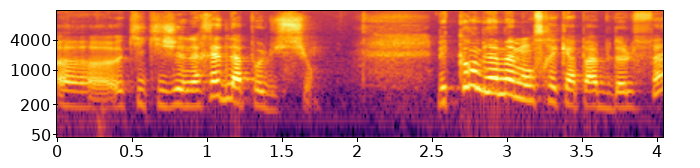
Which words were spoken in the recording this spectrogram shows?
euh, qui, qui généraient de la pollution. Mais quand bien même on serait capable de le faire,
